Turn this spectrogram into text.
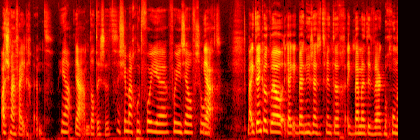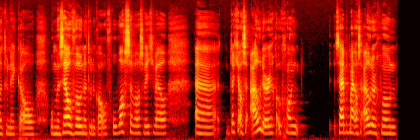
als je maar veilig bent. Ja. ja, dat is het. Als je maar goed voor, je, voor jezelf zorgt. Ja. Maar ik denk ook wel, kijk, ik ben nu 26. Ik ben met dit werk begonnen toen ik al op mezelf woonde, toen ik al volwassen was, weet je wel. Uh, dat je als ouder ook gewoon. Zij hebben mij als ouder gewoon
